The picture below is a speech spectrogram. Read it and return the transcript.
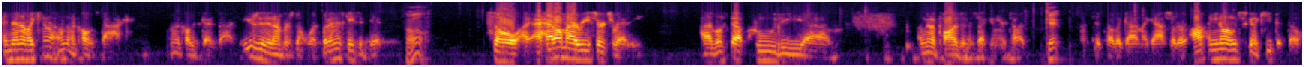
And then I'm like, you know what? I'm going to call this back. I'm going to call these guys back. Usually the numbers don't work, but in this case it did. oh, So I, I had all my research ready. I looked up who the. Um, I'm going to pause in a second here, Todd. okay. To tell the guy my gas order. Uh, you know, I'm just going to keep it though.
